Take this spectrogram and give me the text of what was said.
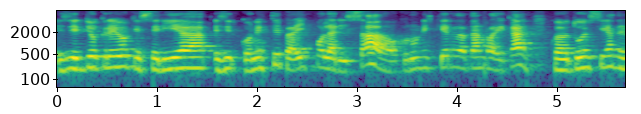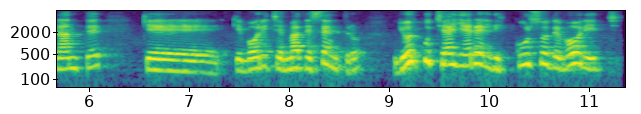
Es decir, yo creo que sería, es decir, con este país polarizado, con una izquierda tan radical, cuando tú decías delante que, que Boric es más de centro, yo escuché ayer el discurso de Boric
